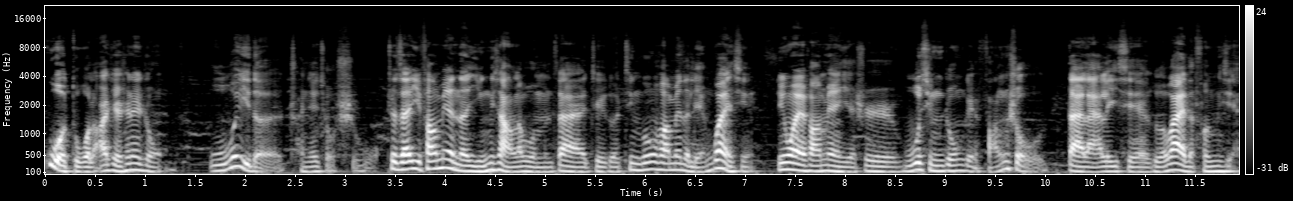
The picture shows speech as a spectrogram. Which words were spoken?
过多了，而且是那种无谓的传接球失误。这在一方面呢，影响了我们在这个进攻方面的连贯性；另外一方面，也是无形中给防守带来了一些额外的风险。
